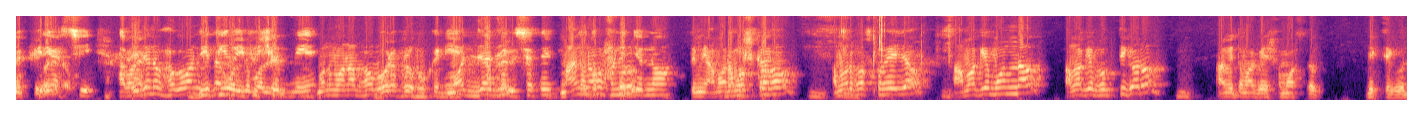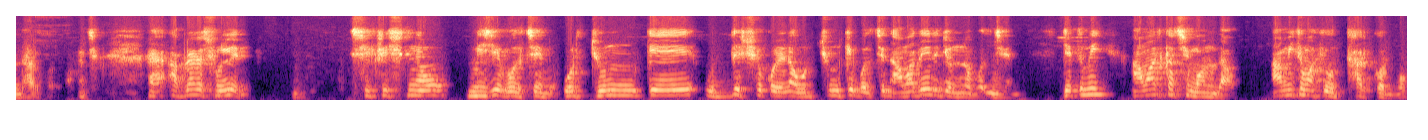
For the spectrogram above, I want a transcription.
মুক্তি করে আসছি এই জন্য ভগবান মধ্যে বললেন, মনমনা ভব গৌরপ্রভুকে নিয়ে মজ্জাজি সাথে মান ততক্ষণের নমস্কার জন্য তুমি আমার নমস্কার। হও আমার ভক্ত হয়ে যাও আমাকে মন দাও আমাকে ভক্তি করো আমি তোমাকে সমস্ত দিক থেকে উদ্ধার করব। আচ্ছা। হ্যাঁ আপনারা শুনলেন শ্রীকৃষ্ণ নিজে বলছেন, অর্জুনকে উদ্দেশ্য করে না, অর্জুনকে বলছেন, আমাদের জন্য বলছেন, যে তুমি আমার কাছে মন দাও, আমি তোমাকে উদ্ধার করব।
